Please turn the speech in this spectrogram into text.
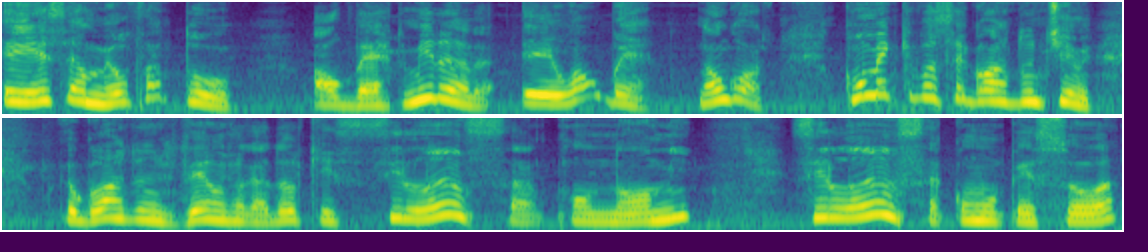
Esse é o meu fator. Alberto Miranda, eu, Alberto, não gosto. Como é que você gosta de um time? Eu gosto de ver um jogador que se lança com nome, se lança como pessoa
